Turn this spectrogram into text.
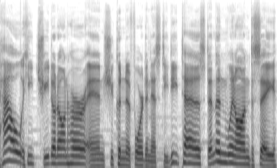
how he cheated on her and she couldn't afford an STD test, and then went on to say,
